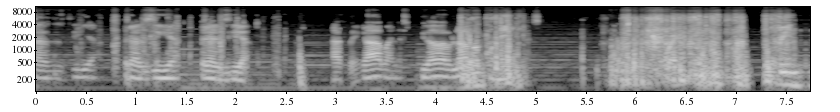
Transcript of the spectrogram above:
tras día, tras día, tras día. Las regaba, las cuidaba, hablaba con ellas. Bueno, fin.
